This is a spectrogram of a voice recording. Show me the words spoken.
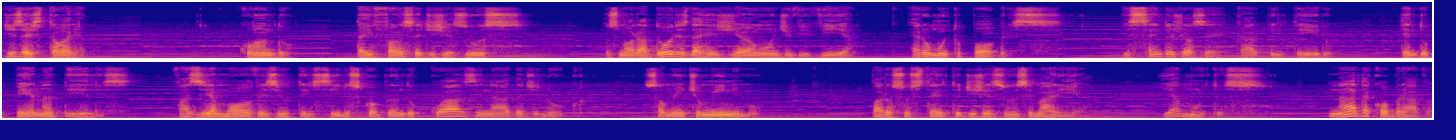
Diz a história quando, da infância de Jesus, os moradores da região onde vivia eram muito pobres, e sendo José carpinteiro, tendo pena deles, fazia móveis e utensílios cobrando quase nada de lucro, somente o mínimo, para o sustento de Jesus e Maria. E a muitos. Nada cobrava,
